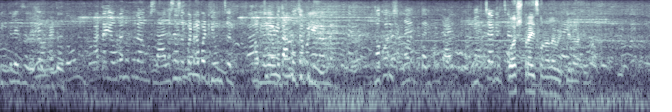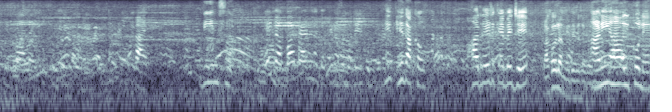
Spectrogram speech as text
पिकले सगळे टोमॅटो आता एवढं नको लावूस. असं पटापट घेऊन चल. आपल्याला एवढं दाखवता पण येणार नाही. नको रे. नाही तरी पण काय? मिरच्या मिरच्या. फर्स्ट प्राईज कोणाला भेटलेला आहे? काय? बीन्स ना. हे डब्बा काय हे हे दाखव. हा रेड कॅबेज आहे. दाखवला मी ते सगळं आणि हा अल्कोल आहे.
